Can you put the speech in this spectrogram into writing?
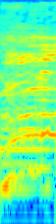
네.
